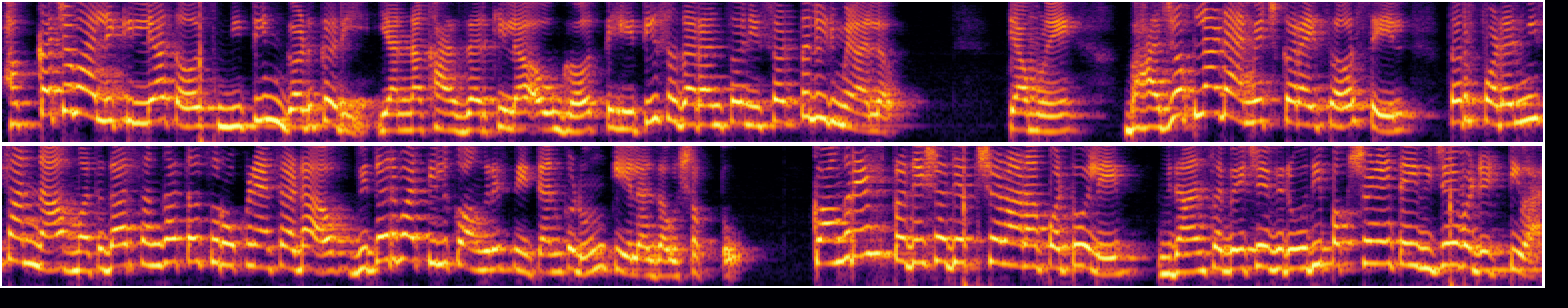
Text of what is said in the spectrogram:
हक्काच्या बालेकिल्ल्यातच नितीन गडकरी यांना खासदारकीला अवघं तेहतीस हजारांचं निसटतं लीड मिळालं. त्यामुळे भाजपला डॅमेज करायचं असेल तर फडणवीसांना मतदारसंघातच रोखण्याचा डाव विदर्भातील काँग्रेस नेत्यांकडून केला जाऊ शकतो. काँग्रेस प्रदेशाध्यक्ष नाना पटोले विधानसभेचे विरोधी पक्षनेते विजय वडेट्टीवार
